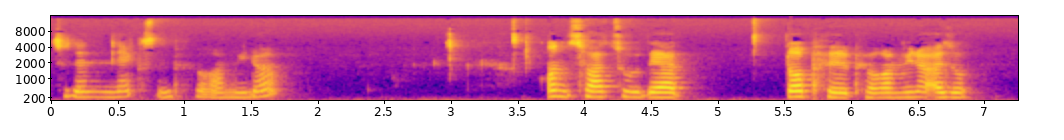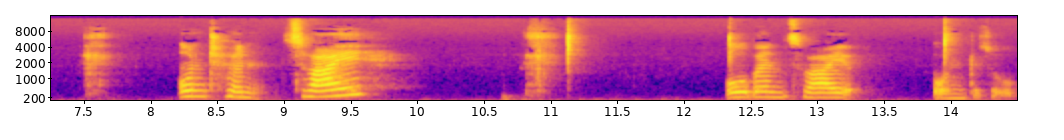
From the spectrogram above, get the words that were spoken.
zu der nächsten Pyramide. Und zwar zu der Doppelpyramide, also unten zwei, oben zwei und so.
